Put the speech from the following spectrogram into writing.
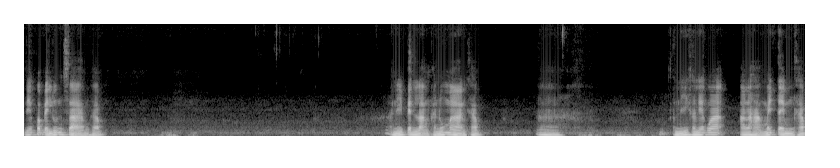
เรียกว่าเป็นรุ่นสามครับ อันนี้เป็นหลังหนุมานครับอันนี้เขาเรียกว่าอารหังไม่เต็มครับ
